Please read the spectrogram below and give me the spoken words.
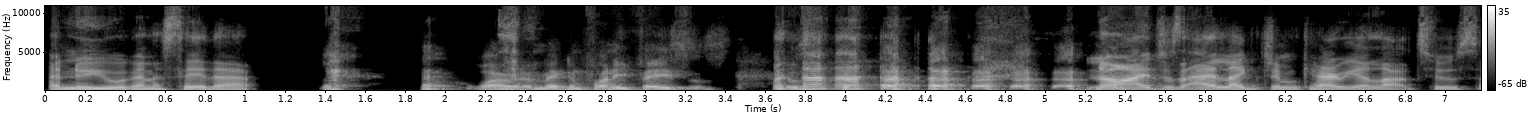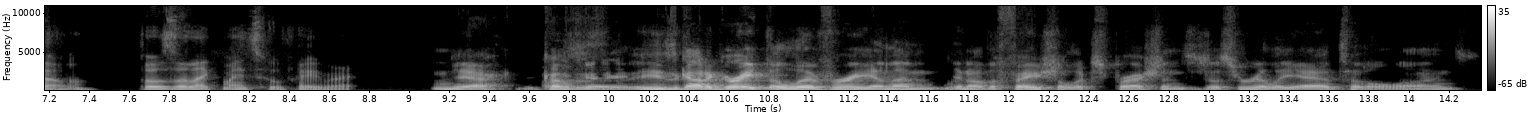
I knew you were gonna say that. Why were they making funny faces? No, I just I like Jim Carrey a lot too. So those are like my two favorite. Yeah, because Okay. he's got a great delivery, and then you know the facial expressions just really add to the lines.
